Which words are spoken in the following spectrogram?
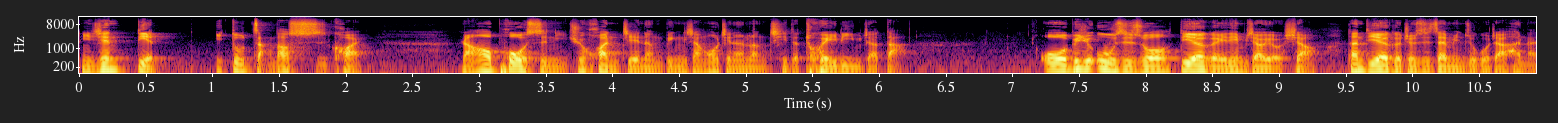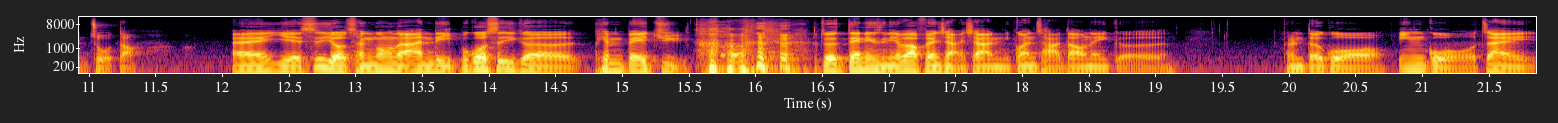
你先电一度涨到十块，然后迫使你去换节能冰箱或节能冷气的推力比较大？我必须务实说，第二个一定比较有效，但第二个就是在民主国家很难做到。哎，也是有成功的案例，不过是一个偏悲剧。就 Dennis，你要不要分享一下你观察到那个可能德国、英国在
